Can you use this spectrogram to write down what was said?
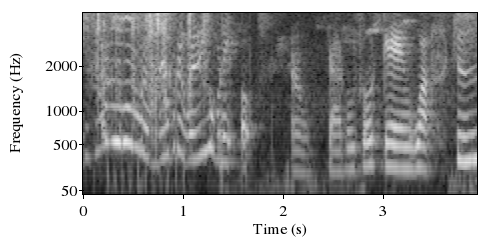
อีกแล้วเรื่องเหมือนเรื่องปฏิบัติก็ปฏิเอาอย่าโดนโซดแกงว่ะตื้อ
